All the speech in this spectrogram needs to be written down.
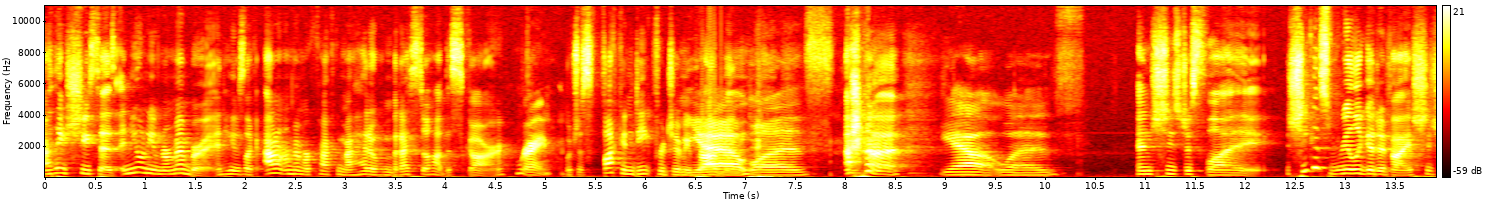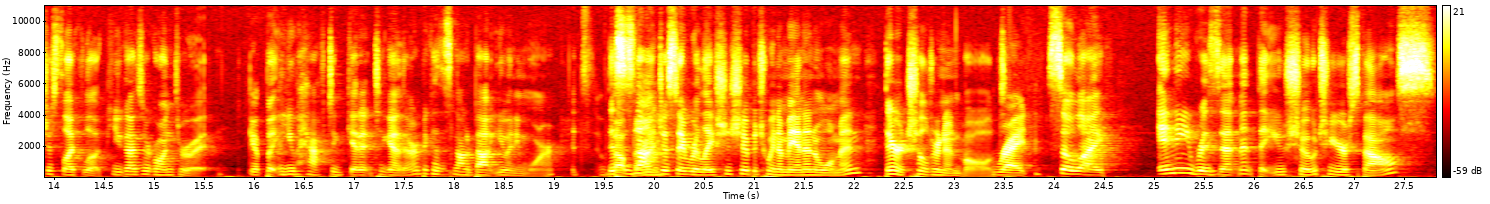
I think she says, "And you don't even remember it." And he was like, "I don't remember cracking my head open, but I still have the scar," Right. which is fucking deep for Jimmy Yeah, it was. yeah, it was. and she's just like, she gives really good advice. She's just like, "Look, you guys are going through it." Yep. But you have to get it together because it's not about you anymore. It's this is not just a relationship between a man and a woman. There are children involved. Right. So like any resentment that you show to your spouse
